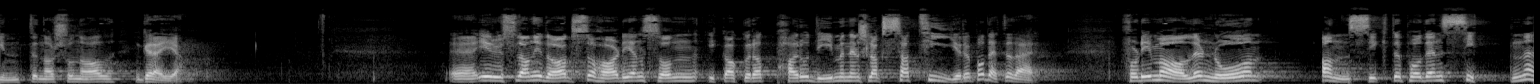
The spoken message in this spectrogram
internasjonal greie. Eh, I Russland i dag så har de en sånn, ikke akkurat parodi, men en slags satire på dette der. For de maler nå ansiktet på den sittende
